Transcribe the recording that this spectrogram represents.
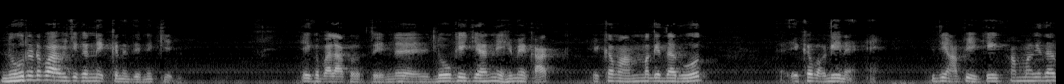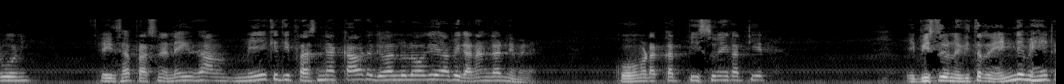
නුහුරට පාවිච්චි කරන එකන දෙන්නේ කියන්නේ. ඒක බලාපොරොත්තු වෙන්න ලෝකේ කියන්නේ එහෙම එකක්. එකම අම්මගේ දරුවොත් එක වගේ නෑ. ඉතින් අපි එක එක අම්මගේ දරුවෝනේ. ඒ නිසා ප්‍රශ්න නැහැ. ඒ නිසා මේකෙදි ප්‍රශ්නයක් ආවට ගෙවල් වල වගේ අපි ගණන් ගන්නෙම නැහැ. කොහොමඩක්වත් පිස්සුනේ කට්ටියට. ඒ පිස්සුනේ විතරනේ එන්නේ මෙහෙට.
